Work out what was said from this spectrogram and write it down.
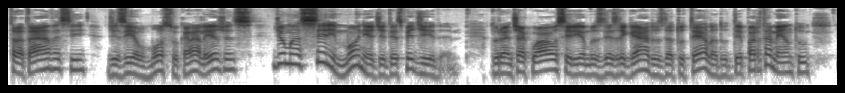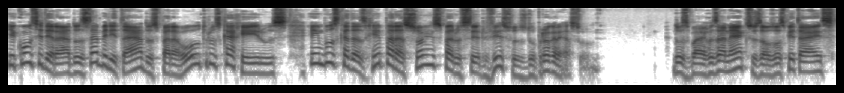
Tratava-se, dizia o moço Canalejas, de uma cerimônia de despedida, durante a qual seríamos desligados da tutela do departamento e considerados habilitados para outros carreiros em busca das reparações para os serviços do progresso. Dos bairros anexos aos hospitais,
